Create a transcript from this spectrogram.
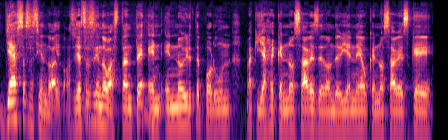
ya estás haciendo algo. O sea, ya estás haciendo bastante en, en, no irte por un maquillaje que no sabes de dónde viene o que no sabes qué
